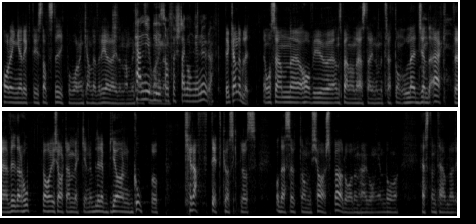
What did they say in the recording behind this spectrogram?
har ingen riktig statistik på vad den kan leverera i den amerikanska Kan ju bli vagnen. som första gången nu då. Det kan det bli. Och sen eh, har vi ju en spännande häst här i nummer 13, Legend Act. Eh, Vidar Hoop har ju kört den mycket. Nu blir det Björn Goop upp. Kraftigt kusk plus. Och dessutom körspö då den här gången då hästen tävlar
